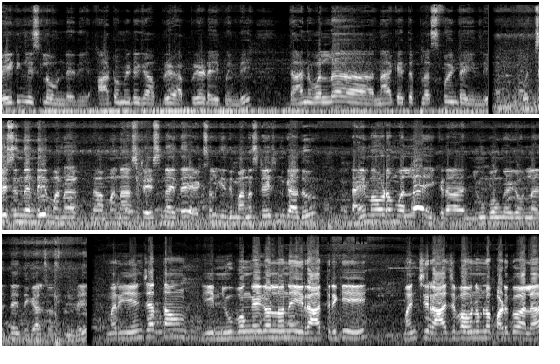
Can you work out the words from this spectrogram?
వెయిటింగ్ లిస్ట్లో ఉండేది. ఆటోమేటిక్గా అప్గ్రేడ్ అప్గ్రేడ్ అయిపోయింది. దానివల్ల నాకైతే ప్లస్ పాయింట్ అయ్యింది వచ్చేసిందండి. మన మన స్టేషన్ అయితే యాక్చువల్గా ఇది మన స్టేషన్ కాదు. టైం అవడం వల్ల ఇక్కడ న్యూ బొంగైగంలో అయితే దిగాల్సి వస్తుంది. మరి ఏం చేస్తాం? ఈ న్యూ బొంగైగౌన్లోనే ఈ రాత్రికి మంచి రాజభవనంలో పడుకోవాలా?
